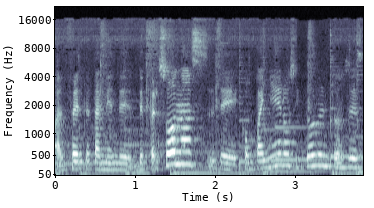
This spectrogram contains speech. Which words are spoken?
al frente también de, de personas, de compañeros y todo, entonces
